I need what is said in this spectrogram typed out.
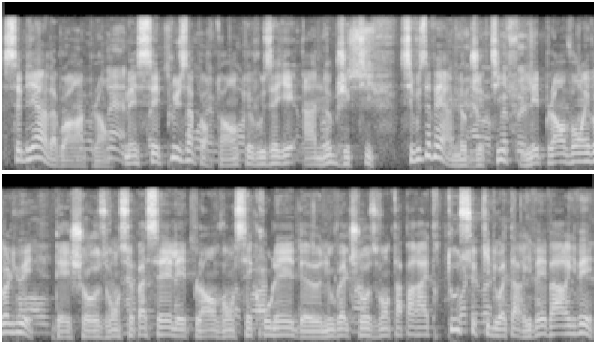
C'est bien d'avoir un plan, mais c'est plus important que vous ayez un objectif. Si vous avez un objectif, les plans vont évoluer, des choses vont se passer, les plans vont s'écrouler, de nouvelles choses vont apparaître, tout ce qui doit arriver va arriver.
